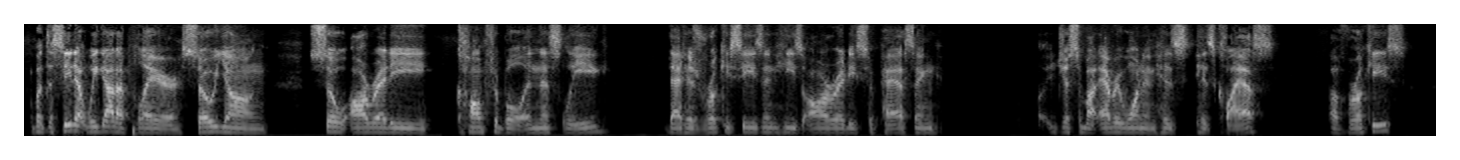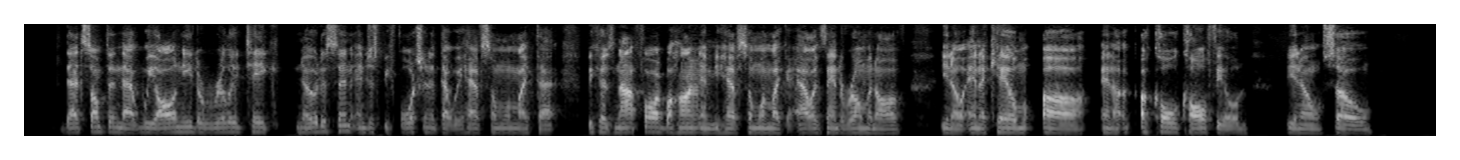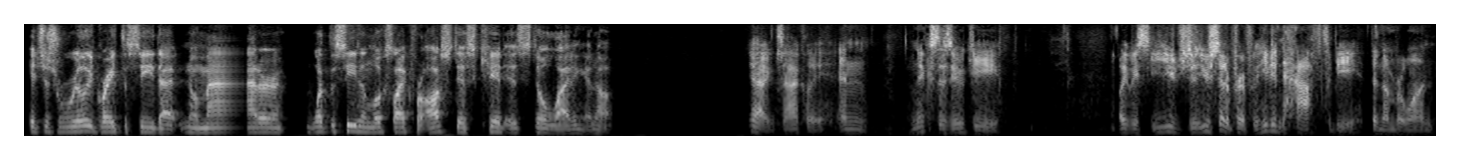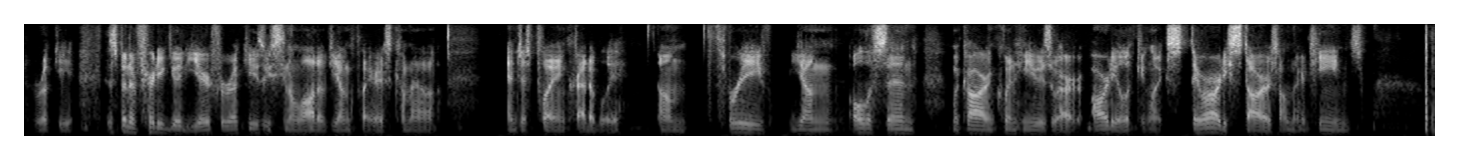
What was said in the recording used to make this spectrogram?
but to see that we got a player so young, so already comfortable in this league, that his rookie season he's already surpassing just about everyone in his his class of rookies. That's something that we all need to really take notice in and just be fortunate that we have someone like that because not far behind him you have someone like Alexander Romanov you know, and a Kale uh and a, a Cole Caufield, you know. So it's just really great to see that no matter what the season looks like for us, this kid is still lighting it up. Yeah, exactly. And Nick Suzuki, like we you you said it perfectly. He didn't have to be the number one rookie. This has been a pretty good year for rookies. We've seen a lot of young players come out and just play incredibly. Um, three young Olofsson, Makar, and Quinn Hughes are already looking like they were already stars on their teams.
